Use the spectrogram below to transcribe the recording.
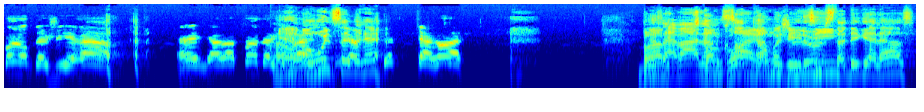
peur de girafe. hey, il avait peur de Ah? Oui, c'est vrai. une carotte. Bob, ça croire, sorte hein, moi, j'ai dit, c'était dégueulasse.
